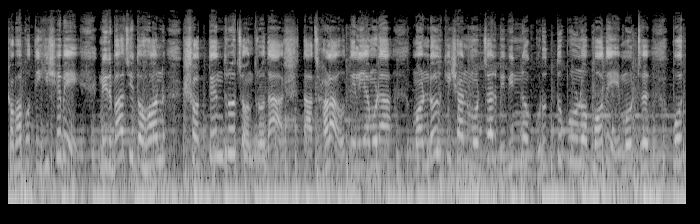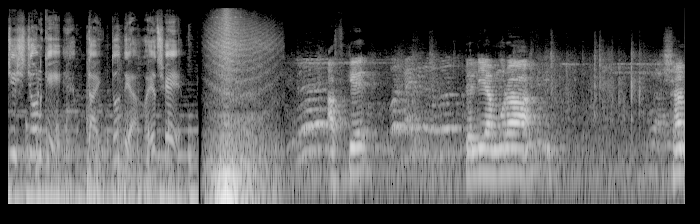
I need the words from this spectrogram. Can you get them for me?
সভাপতি হিসেবে নির্বাচিত হন সত্যেন্দ্র চন্দ্র দাস। তাছাড়াও তেলিয়ামুড়া মণ্ডল কিষাণ মোর্চার বিভিন্ন গুরুত্বপূর্ণ পদে মোট পঁচিশ জনকে দায়িত্ব দেওয়া হয়েছে। আজকে তেলিয়ামুড়া কিষাণ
